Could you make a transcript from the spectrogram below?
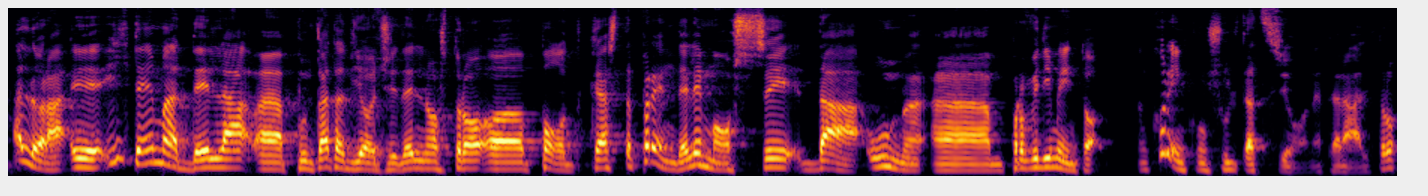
Allora, eh, il tema della uh, puntata di oggi del nostro uh, podcast prende le mosse da un uh, provvedimento ancora in consultazione peraltro,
